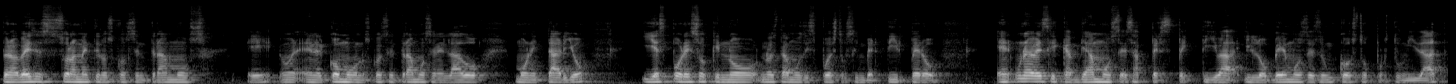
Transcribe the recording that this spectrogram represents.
pero a veces solamente nos concentramos eh, en el cómo, nos concentramos en el lado monetario y es por eso que no, no estamos dispuestos a invertir, pero una vez que cambiamos esa perspectiva y lo vemos desde un costo-oportunidad,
